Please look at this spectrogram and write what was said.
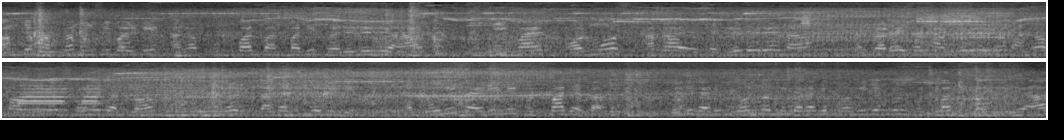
आमच्या म्हापसा म्युन्सिपाल्टीन हांगा फुटपाथ बांदपाची ठरयलेली आहा. ही फायल ऑलमोस्ट हांगा सेक्रेटरीयन आहा थोड्या दिसांनी आमचे कडेन येवन हांगा बावडीचो फोन जातलो चड जाता तितलो बेगीन दोनी सायडीनी फुटपाथ येता दोनी सायडीन दोन दोन मिटराचे प्रोविजन करून फुटपाथ ठरलेली आहा.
